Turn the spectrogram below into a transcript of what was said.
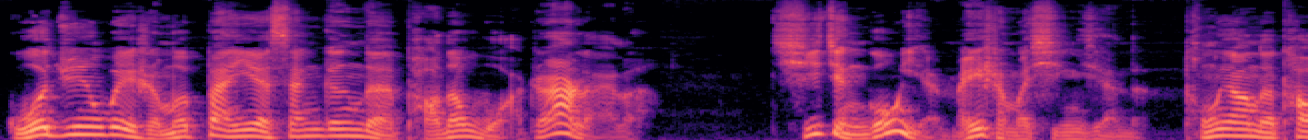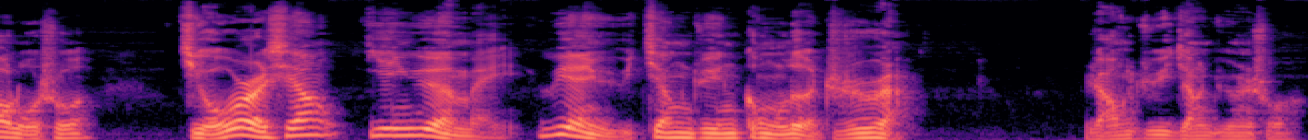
国君为什么半夜三更的跑到我这儿来了？齐景公也没什么新鲜的，同样的套路说：酒味香，音乐美，愿与将军共乐之啊！穰居将军说：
